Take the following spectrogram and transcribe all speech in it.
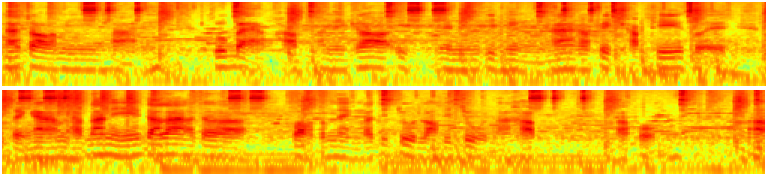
หน้าจอมีหลาย รูปแบบครับ อันนี้ก็อีกเป็นอีกหนึ่งหน้ากราฟิกครับที่สวยสวยงามครับด้านนี้ด้านล่างจะบอกตำแหน่งลัติจูดลองติจูดนะครับครับผมอ่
